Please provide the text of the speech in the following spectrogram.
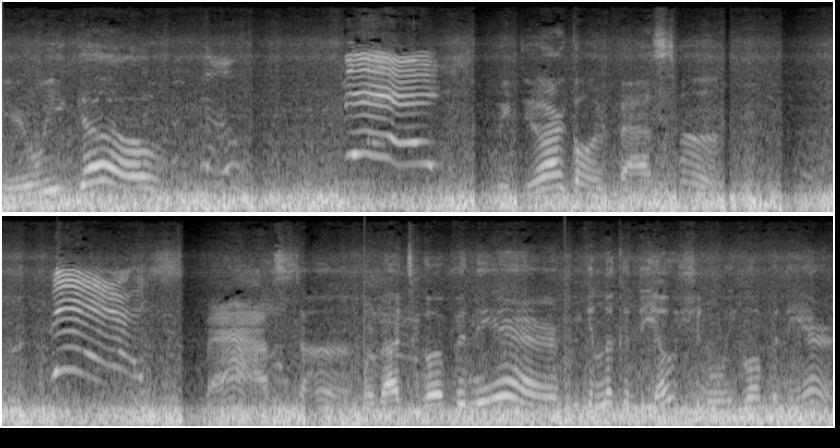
Here we go. Fast. We do are going fast, huh? Fast. Fast, huh? We're about to go up in the air. We can look at the ocean when we go up in the air.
